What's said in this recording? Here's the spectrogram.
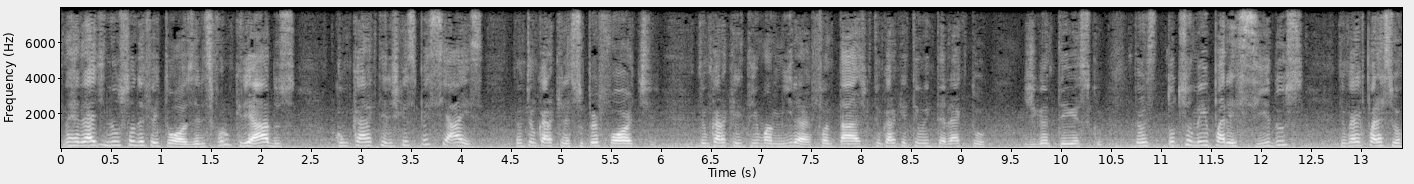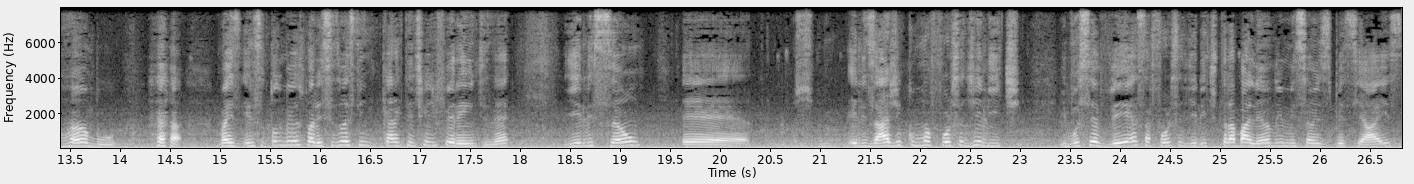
na realidade não são defeituosos, eles foram criados com características especiais. Então tem um cara que ele é super forte, tem um cara que ele tem uma mira fantástica, tem um cara que ele tem um intelecto gigantesco. Então eles, todos são meio parecidos. Tem um cara que parece o Rambo, mas eles são todos meio parecidos, mas têm características diferentes, né? E eles são. É, eles agem como uma força de elite. E você vê essa força de elite trabalhando em missões especiais,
